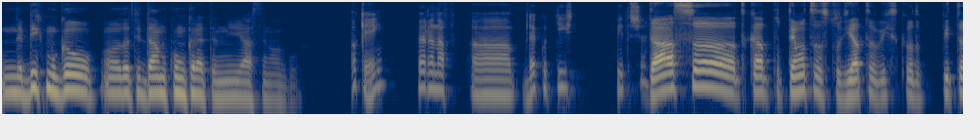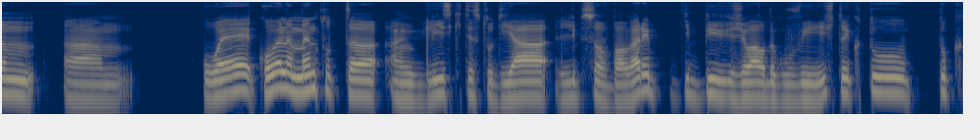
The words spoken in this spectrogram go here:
не бих могъл а, да ти дам конкретен и ясен отговор. Окей, okay, fair enough. А, Деко, ти питаше? Да, аз така по темата за студията бих искал да питам ам, кое, кой елемент от а, английските студия липсва в България ти би желал да го видиш, тъй като тук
